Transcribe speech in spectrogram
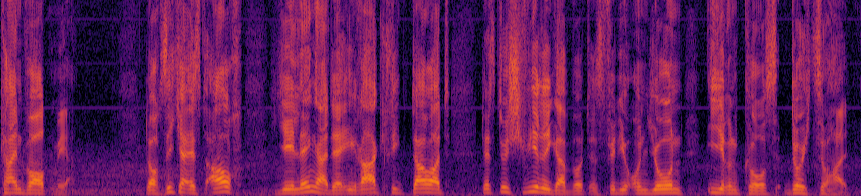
kein Wort mehr. Doch sicher ist auch, je länger der Irakkrieg dauert, desto schwieriger wird es für die Union, ihren Kurs durchzuhalten.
